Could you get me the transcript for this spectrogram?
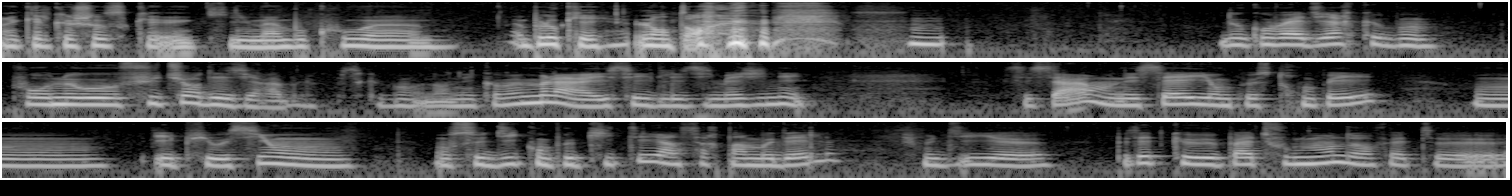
euh, quelque chose qui m'a beaucoup euh, bloqué longtemps. Donc on va dire que bon, pour nos futurs désirables, parce que bon, on en est quand même là à essayer de les imaginer. C'est ça, on essaye, on peut se tromper, on et puis aussi, on, se dit qu'on peut quitter un certain modèle. Je me dis, euh, peut-être que pas tout le monde, en fait, euh,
